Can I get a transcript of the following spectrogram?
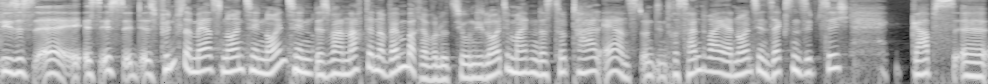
dieses, äh, es ist, es 5. März 1919, das war nach der Novemberrevolution. Die Leute meinten das total ernst. Und interessant war ja 1976 gab's äh,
